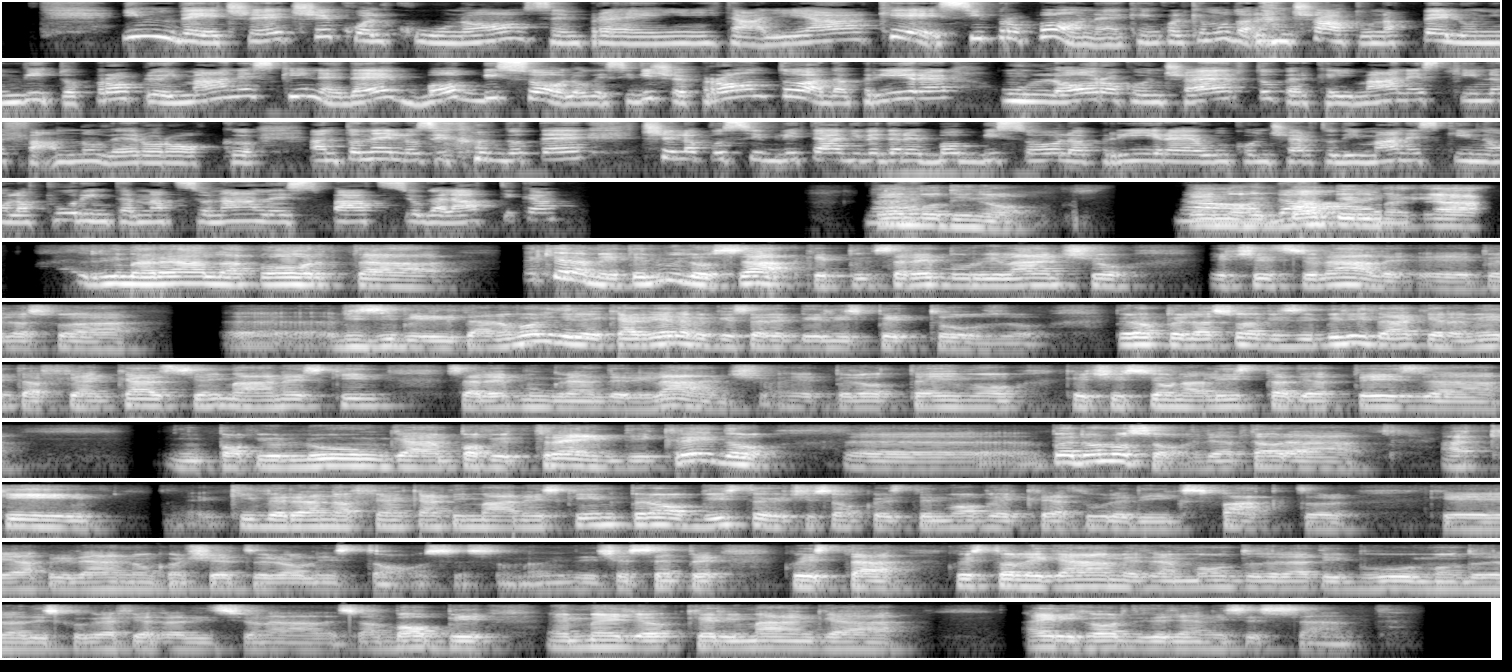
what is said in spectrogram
Invece c'è qualcuno, sempre in Italia, che si propone, che in qualche modo ha lanciato un appello, un invito proprio ai Maneskin ed è Bobby Solo, che si dice pronto ad aprire un loro concerto perché i Maneskin fanno vero rock. Antonello, secondo te c'è la possibilità di vedere Bobby Solo aprire un concerto dei Maneskin o la tour internazionale Spazio Galattica? No, Temo eh? di no. No, Temo che. Bobby rimarrà rimarrà alla porta. E chiaramente lui lo sa che sarebbe un rilancio eccezionale eh, per la sua eh, visibilità. Non voglio dire carriera perché sarebbe irrispettoso, però per la sua visibilità chiaramente affiancarsi ai Maneskin sarebbe un grande rilancio. Eh, però temo che ci sia una lista di attesa un po' più lunga, un po' più trendy. Credo, eh, poi non lo so, in realtà ora a chi, chi verranno affiancati i Maneskin, però visto che ci sono queste nuove creature di X Factor che apriranno un concerto di Rolling Stones, insomma, quindi c'è sempre questa, questo legame tra il mondo della tv e il mondo della discografia tradizionale, insomma, Bobby è meglio che rimanga ai ricordi degli anni 60.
